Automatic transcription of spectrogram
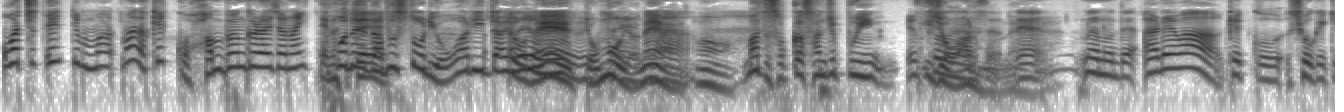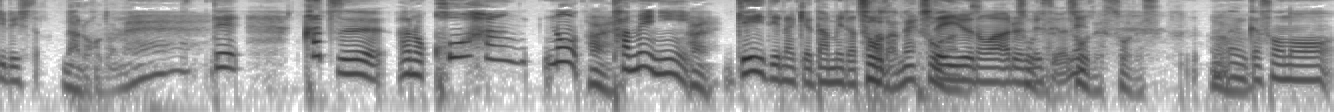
終わっちゃって、え、でもままだ結構半分ぐらいじゃない？ってなって。ここでラブストーリー終わりだよねって思うよね。うん、まずそこから30分以上あるもんね。なんね。なので、あれは結構衝撃でした。なるほどね。で、かつ、あの、後半のためにゲイでなきゃダメだったっていうのはあるんですよね。そうです、そうです。うん。なんかその、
